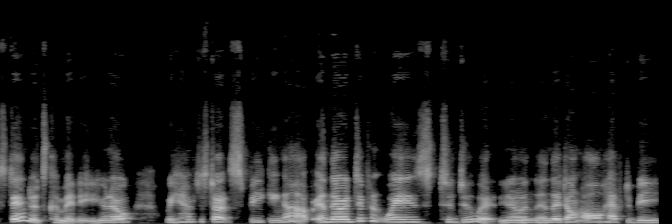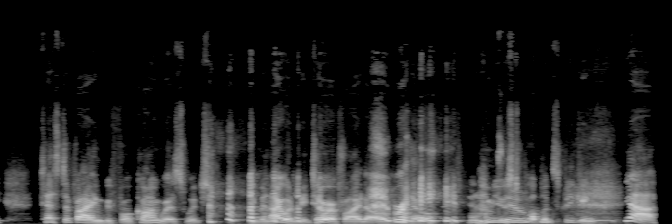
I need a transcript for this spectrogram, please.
standards committee you know we have to start speaking up and there are different ways to do it you know and, and they don't all have to be testifying before congress which even i would be terrified of you know right. and i'm used to public speaking yeah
